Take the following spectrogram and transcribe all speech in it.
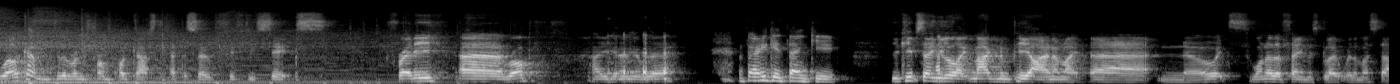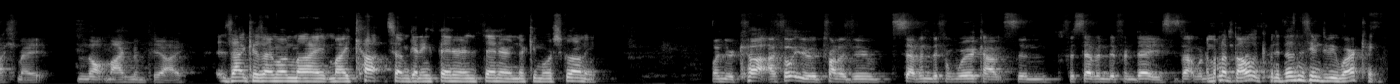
Welcome to the Run Strong podcast, episode 56. Freddie, uh, Rob, how are you going over there? Very good, thank you. You keep saying you look like Magnum PI, and I'm like, uh, no, it's one other famous bloke with a mustache, mate, not Magnum PI. Is that because I'm on my my cut, so I'm getting thinner and thinner and looking more scrawny? On your cut, I thought you were trying to do seven different workouts in for seven different days. Is that what I'm on a bulk, but it doesn't seem to be working.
